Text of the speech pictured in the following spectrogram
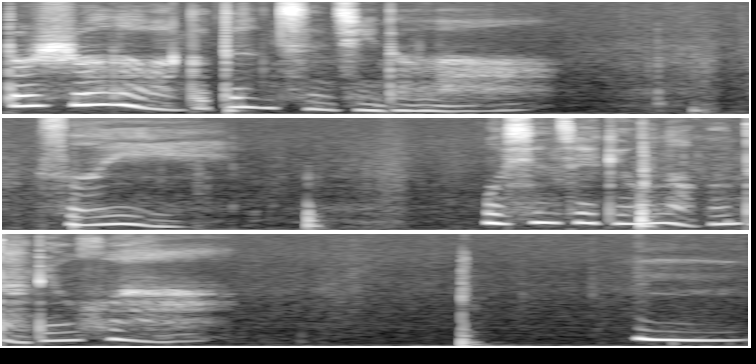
都说了，玩个更刺激的了。所以，我现在给我老公打电话。嗯，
